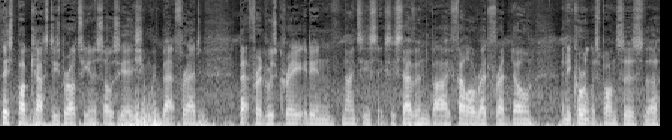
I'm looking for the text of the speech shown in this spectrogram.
This podcast is brought to you in association with Betfred. Betfred was created in 1967 by fellow Red Fred Done, and he currently sponsors the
